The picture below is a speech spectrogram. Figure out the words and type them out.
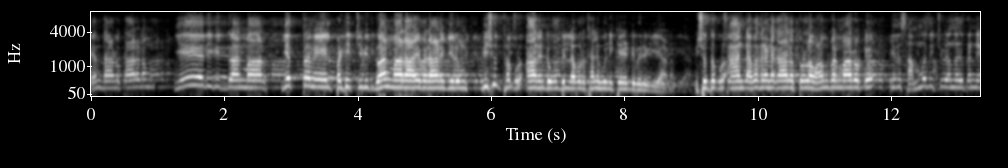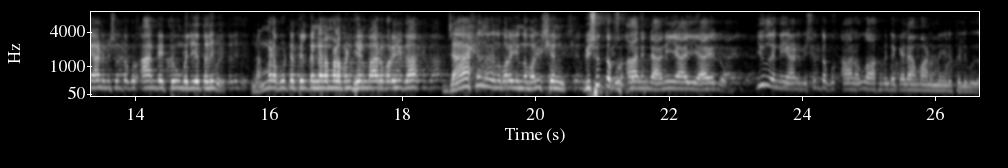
എന്താണ് കാരണം? ഏത് വിദ്വാൻമാർ എത്രമേൽ പഠിച്ച് വിദ്വാൻമാരായവരാണെങ്കിലും വിശുദ്ധ ഖുർആാനിന്റെ മുമ്പിൽ അവർ തലകുനിക്കേണ്ടി വരികയാണ്. വിശുദ്ധ ഖുർആാന്റെ അവതരണ കാലത്തുള്ള വാമ്പന്മാരൊക്കെ ഇത് സമ്മതിച്ചു എന്ന് തന്നെയാണ് വിശുദ്ധ ഖുർആാന്റെ ഏറ്റവും വലിയ തെളിവ്. നമ്മുടെ കൂട്ടത്തിൽ തന്നെ നമ്മളെ പണ്ഡിതന്മാർ പറയുക ജാഹിദ് എന്ന് പറയുന്ന മനുഷ്യൻ വിശുദ്ധ ഖുർആാനിന്റെ അനുയായി ആയല്ലോ. ഇത് തന്നെയാണ് വിശുദ്ധ ഖുർആൻ അള്ളാഹുവിന്റെ കലാമാണെന്നതിന് തെളിവ്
